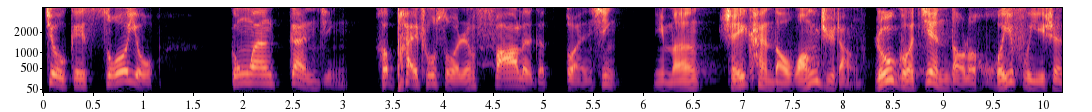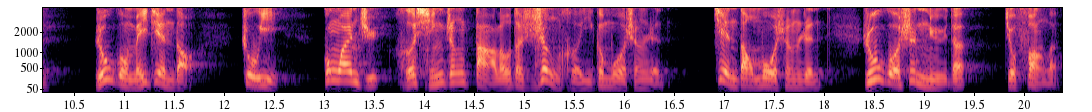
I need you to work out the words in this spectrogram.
就给所有公安干警和派出所人发了个短信：“你们谁看到王局长？如果见到了，回复一声；如果没见到，注意公安局和刑侦大楼的任何一个陌生人。见到陌生人，如果是女的就放了。”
